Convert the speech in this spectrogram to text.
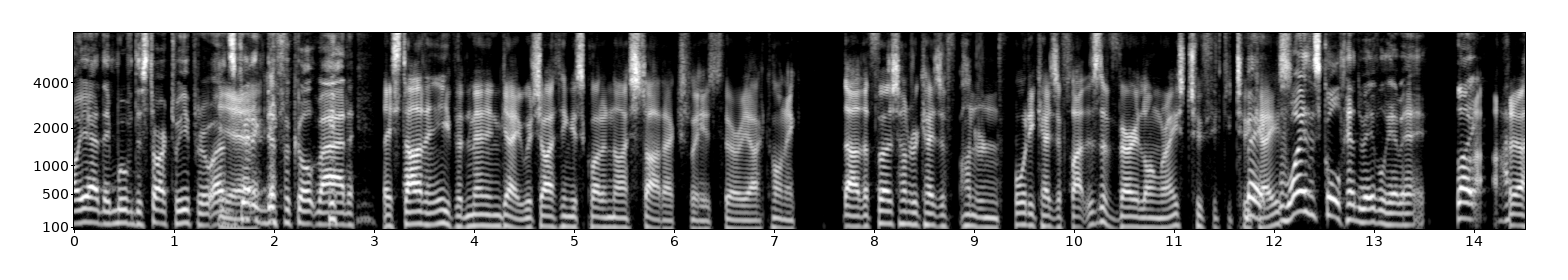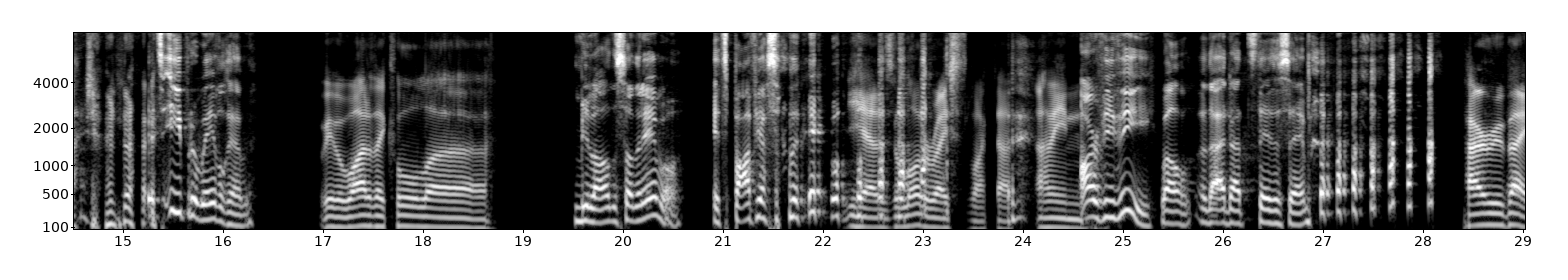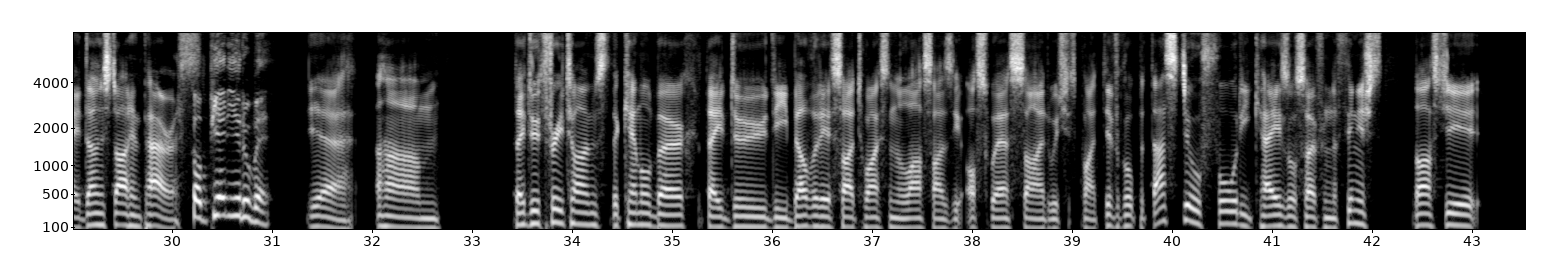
Oh yeah, they moved the start to Ypres. Well, it's Yeah. getting difficult, man. They start in Ypres, Menin Gate, which I think is quite a nice start. Actually, it's very iconic. Uh, the first 100 k's of 140 k's of flat. This is a very long race, 252 Mate, k's. why is this called Gent Wevelgem? eh? Like I, I don't- I don't know. it's Ypres Wevelgem. Yeah, but why do they call? Uh, Milan Sanremo. It's Pavia Sanremo. yeah, there's a lot of races like that. I mean, RVV. Well, that, that stays the same. Paris Roubaix. Don't start in Paris. Compiègne Roubaix. Yeah. Um, they do three times the Kemmelberg. They do the Belvedere side twice, and the last side is the Ossuaire side, which is quite difficult. But that's still 40 k's or so from the finish. Last year,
